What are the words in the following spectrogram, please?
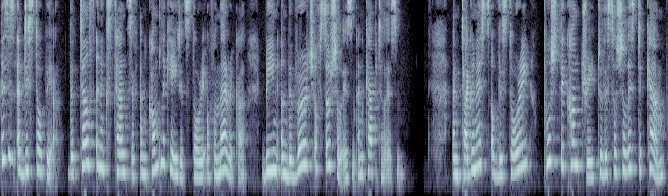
This is a dystopia that tells an extensive and complicated story of America being on the verge of socialism and capitalism. Antagonists of the story pushed the country to the socialistic camp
